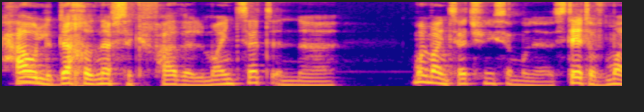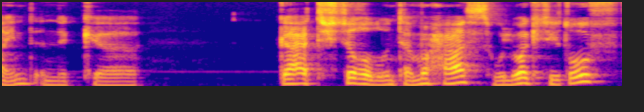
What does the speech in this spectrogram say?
حاول تدخل نفسك في هذا ال mindset انه مو ال mindset شنو يسمونه؟ state of mind إنك قاعد تشتغل وانت مو حاس والوقت يطوف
